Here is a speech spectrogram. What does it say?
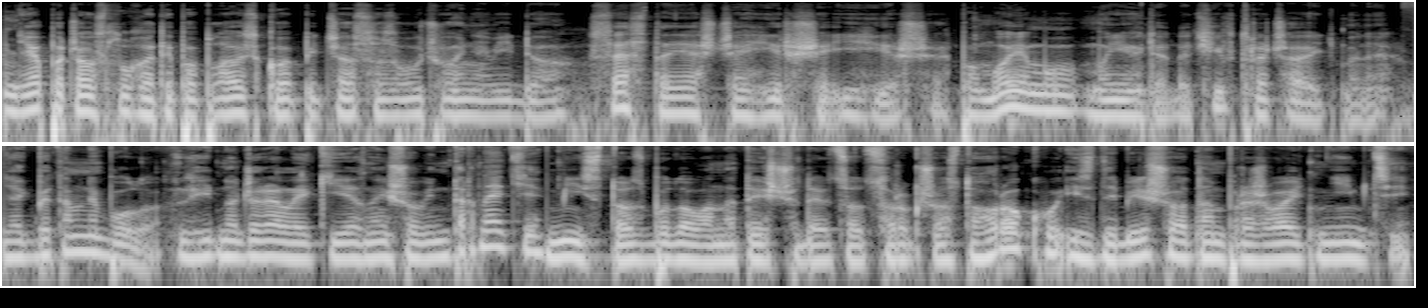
Я почав слухати Поплавського під час озвучування відео. Все стає ще гірше і гірше. По-моєму, мої глядачі втрачають мене. Якби там не було, згідно джерел, які я знайшов в інтернеті, місто збудоване 1946 року, і здебільшого там проживають німці,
